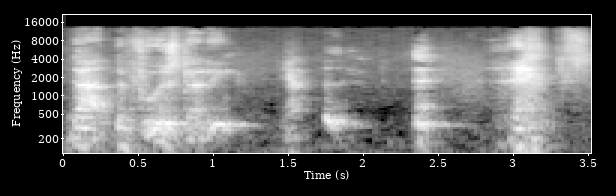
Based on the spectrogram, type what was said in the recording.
Na de voorstelling. Ja, Rechts.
